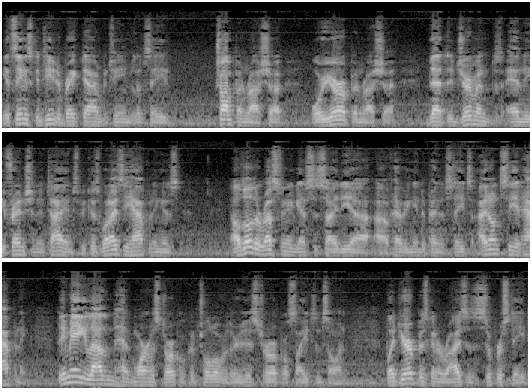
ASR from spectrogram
if things continue to break down between, let's say, Trump and Russia or Europe and Russia, that the Germans and the French and Italians, because what I see happening is, although they're wrestling against this idea of having independent states, I don't see it happening. They may allow them to have more historical control over their historical sites and so on, but Europe is going to rise as a super state,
